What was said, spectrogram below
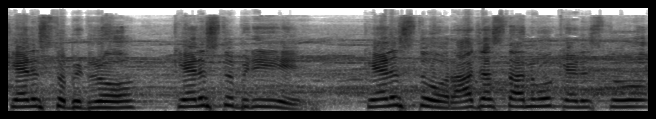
ಕೇಳಿಸ್ತು ಬಿಡ್ರು, ಕೇಳಿಸ್ತು ಬಿಡಿ. ಕೇಳಿಸ್ತು, ರಾಜಸ್ಥಾನಗೂ ಕೇಳಿಸ್ತು.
